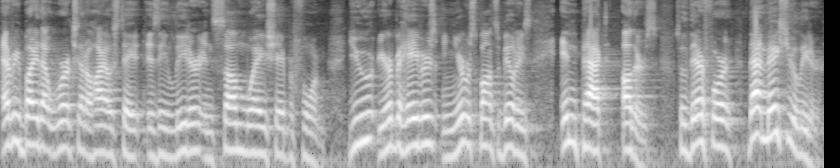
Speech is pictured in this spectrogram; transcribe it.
Everybody that works at Ohio State is a leader in some way, shape, or form. You, your behaviors and your responsibilities impact others. So therefore, that makes you a leader.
